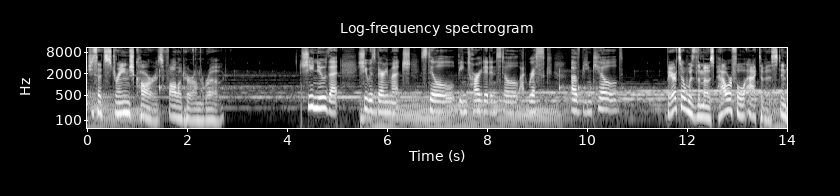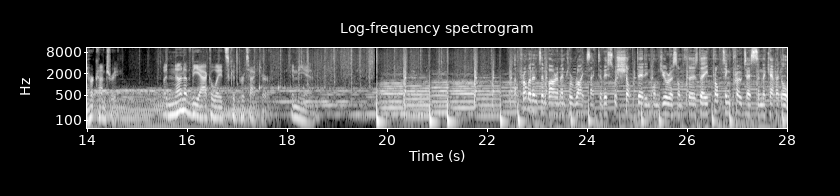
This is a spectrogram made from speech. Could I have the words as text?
She said strange cars followed her on the road. She knew that she was very much still being targeted and still at risk of being killed. Berta was the most powerful activist in her country, but none of the accolades could protect her in the end. A prominent environmental rights activist was shot dead in Honduras on Thursday, prompting protests in the capital.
